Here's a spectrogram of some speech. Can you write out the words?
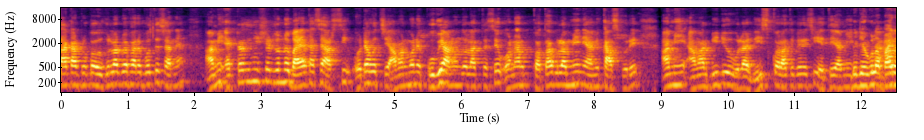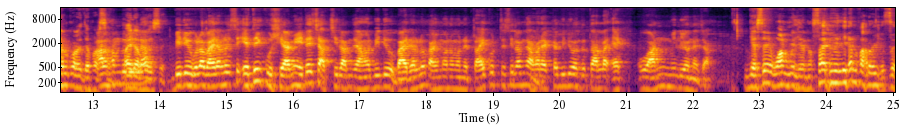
টাকা টুকা ওইগুলোর ব্যাপারে বলতে চাই না। আমি একটা জিনিসের জন্য বাইরের কাছে আসছি ওটা হচ্ছে আমার মনে খুবই আনন্দ লাগতেছে ওনার কথাগুলো মেনে আমি কাজ করে আমি আমার ভিডিওগুলো রিচ করাতে পেরেছি এতে আমি ভিডিওগুলো viral করাতে পারছেন, আলহামদুলিল্লাহ। ভিডিওগুলো ভাইরাল হয়েছে এতেই খুশি আমি এটাই চাচ্ছিলাম যে আমার ভিডিও ভাইরাল হোক আমি মনে মনে ট্রাই করতেছিলাম যে আমার একটা ভিডিও অন্তত আল্লাহ এক ওয়ান মিলিয়নে যাক গেছে ওয়ান মিলিয়ন চার মিলিয়ন পার হয়ে গেছে।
